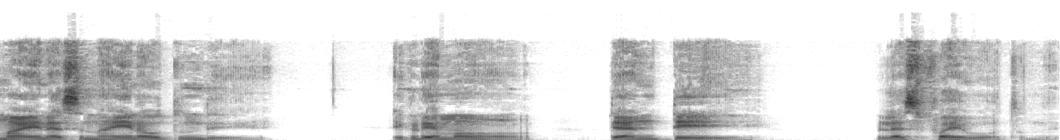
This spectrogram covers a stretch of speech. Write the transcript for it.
మైనస్ నైన్ అవుతుంది. ఇక్కడేమో టెన్ టీ ప్లస్ ఫైవ్ అవుతుంది.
